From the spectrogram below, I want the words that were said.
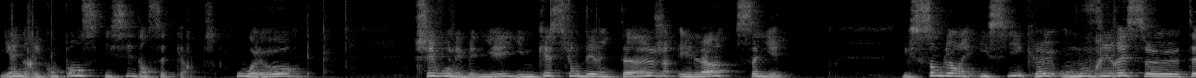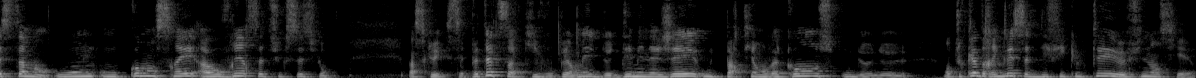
il y a une récompense ici dans cette carte. Ou alors, chez vous les béliers, il y a une question d'héritage. Et là, ça y est. Il semblerait ici qu'on ouvrirait ce testament, ou on commencerait à ouvrir cette succession. Parce que c'est peut-être ça qui vous permet de déménager ou de partir en vacances ou de, en tout cas de régler cette difficulté euh, financière.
